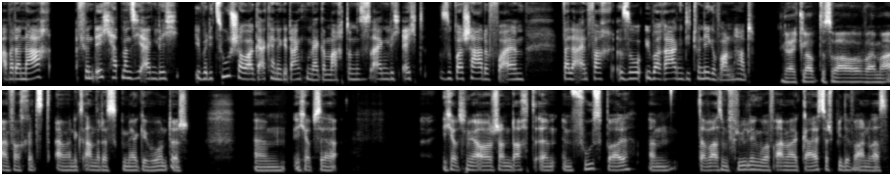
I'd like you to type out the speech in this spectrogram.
Aber danach, finde ich, hat man sich eigentlich über die Zuschauer gar keine Gedanken mehr gemacht. Und es ist eigentlich echt super schade, vor allem, weil er einfach so überragend die Tournee gewonnen hat. Ja, ich glaube, das war, weil man einfach jetzt einfach nichts anderes mehr gewohnt ist. Ähm, ich habe es ja ich habe es mir auch schon gedacht, ähm, im Fußball, ähm, da war es im Frühling, wo auf einmal Geisterspiele waren, war es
